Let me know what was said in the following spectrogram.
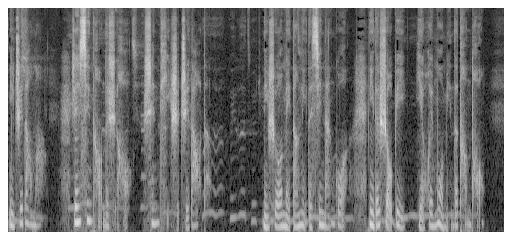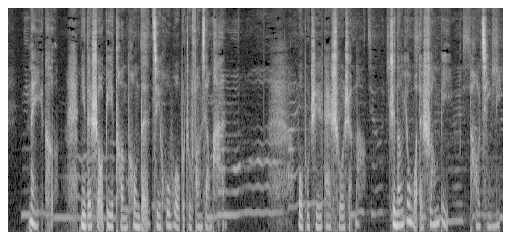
你知道吗？人心疼的时候，身体是知道的。”你说，每当你的心难过，你的手臂也会莫名的疼痛。那一刻，你的手臂疼痛的几乎握不住方向盘。我不知该说什么，只能用我的双臂抱紧你。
